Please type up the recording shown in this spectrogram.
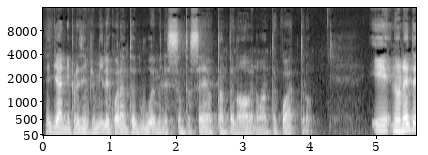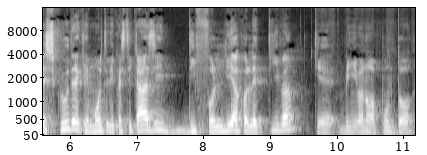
negli anni per esempio 1042, 1066, 89, 94. E non è da escludere che in molti di questi casi di follia collettiva che venivano appunto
